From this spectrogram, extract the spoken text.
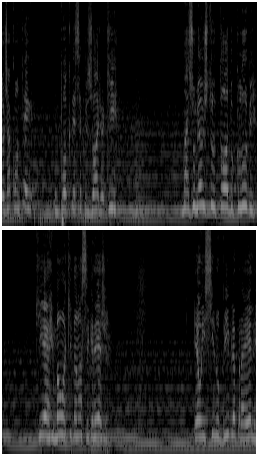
eu já contei um pouco desse episódio aqui. Mas o meu instrutor do clube, que é irmão aqui da nossa igreja, eu ensino Bíblia para ele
